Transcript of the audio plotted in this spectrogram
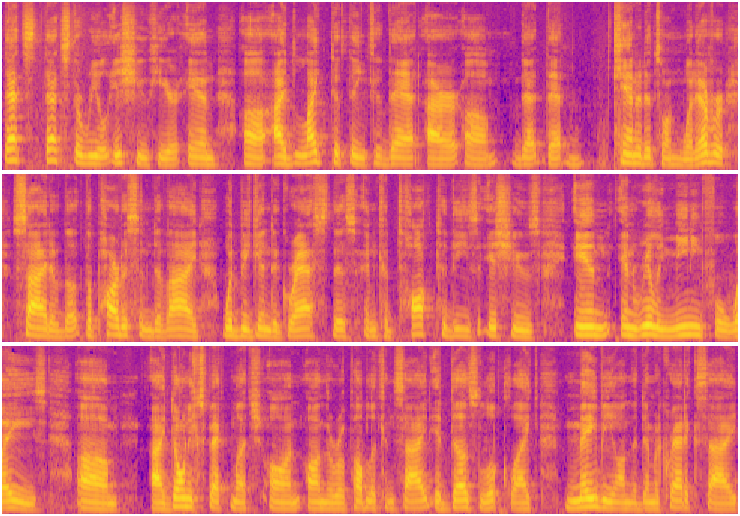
That's that's the real issue here, and uh, I'd like to think that our um, that that candidates on whatever side of the, the partisan divide would begin to grasp this and could talk to these issues in in really meaningful ways. Um, I don't expect much on, on the Republican side. It does look like maybe on the Democratic side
